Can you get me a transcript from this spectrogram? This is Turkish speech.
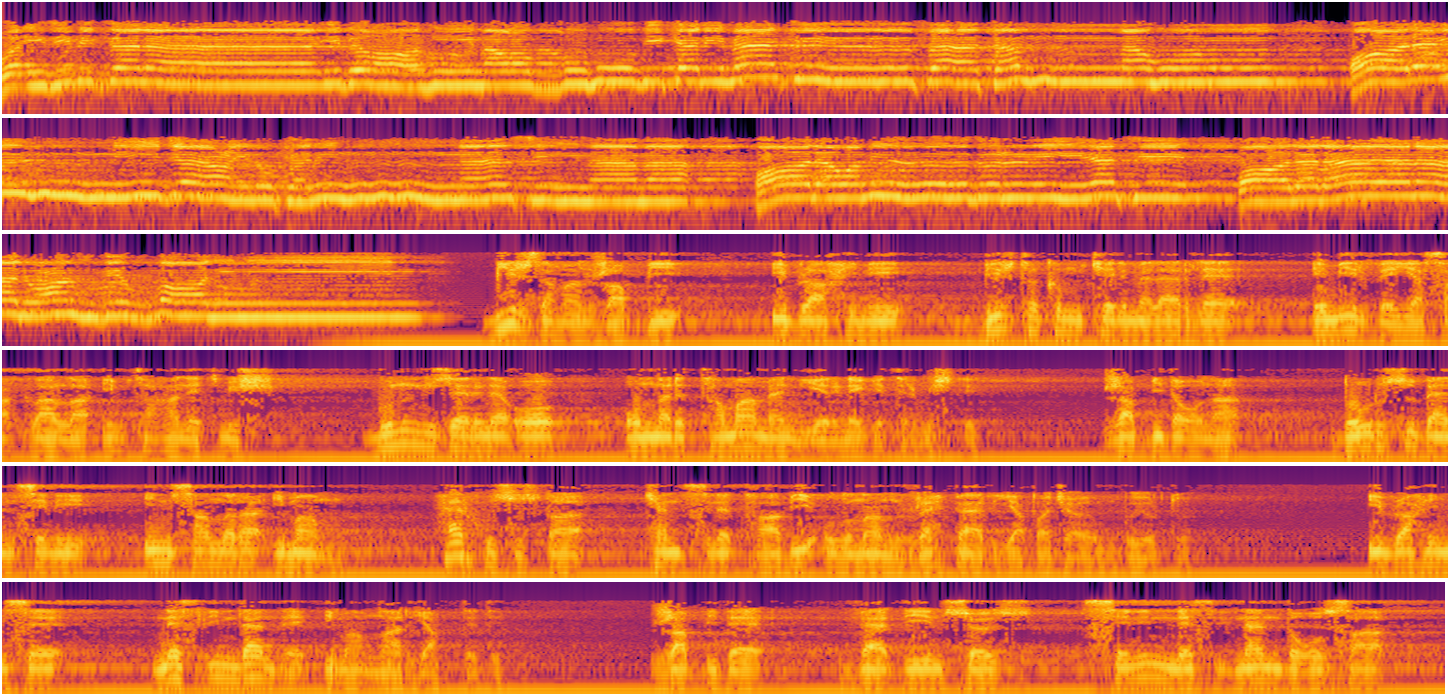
وَإِذِ ابْتَلَى إِبْرَاهِيمَ رَبُّهُ بِكَلِمَاتٍ فَأَتَمَّهُنَّ قَالَ إِنِّي جَاعِلُكَ لِلنَّاسِ إِمَامًا قَالَ وَمِنْ ذُرِّيَّتِي قَالَ لَا يَنَالُ عَهْدِ الظَّالِمِينَ Bir zaman Rabbi İbrahim'i bir takım kelimelerle emir ve yasaklarla imtihan etmiş bunun üzerine o onları tamamen yerine getirmişti. Rabbi de ona doğrusu ben seni insanlara imam, her hususta kendisine tabi olunan rehber yapacağım buyurdu. İbrahim ise neslimden de imamlar yap dedi. Rabbi de verdiğim söz senin neslinden de olsa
